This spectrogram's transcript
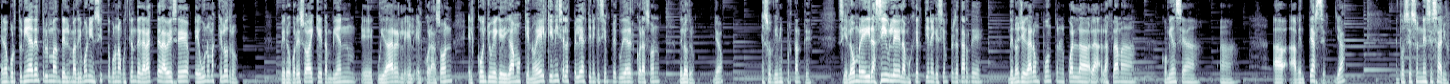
en oportunidad dentro del matrimonio, insisto, por una cuestión de carácter, a veces es uno más que el otro. Pero por eso hay que también eh, cuidar el, corazón, el cónyuge que digamos que no es el que inicia las peleas, tiene que siempre cuidar el corazón del otro. ¿Ya? Eso es bien importante. Si el hombre es irascible, la mujer tiene que siempre tratar de, no llegar a un punto en el cual la, flama comience a, a, ventearse, ¿ya? Entonces eso es necesario.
